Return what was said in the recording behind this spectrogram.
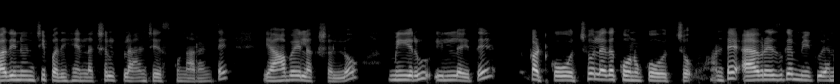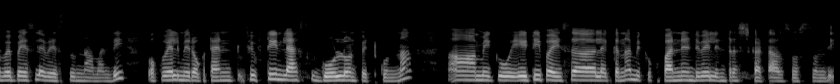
పది నుంచి పదిహేను లక్షలు ప్లాన్ చేసుకున్నారంటే యాభై లక్షల్లో మీరు ఇల్లు అయితే కట్టుకోవచ్చు లేదా కొనుక్కోవచ్చు. అంటే యావరేజ్గా మీకు ఎనభై పైసలే వేస్తున్నామండి. ఒకవేళ మీరు ఒక టెన్ ఫిఫ్టీన్ ల్యాక్స్కి గోల్డ్ లోన్ పెట్టుకున్నా మీకు ఎయిటీ పైసా లెక్కన మీకు ఒక పన్నెండు వేలు ఇంట్రెస్ట్ కట్టాల్సి వస్తుంది.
